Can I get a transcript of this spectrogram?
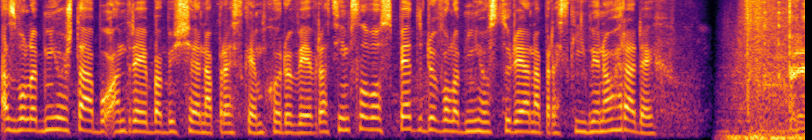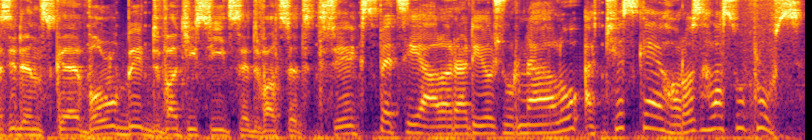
A z volebního štábu Andreje Babiše na Pražském chodově vracím slovo zpět do volebního studia na Pražských Vinohradech. Prezidentské volby 2023. Speciál radiožurnálu a Českého rozhlasu Plus.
